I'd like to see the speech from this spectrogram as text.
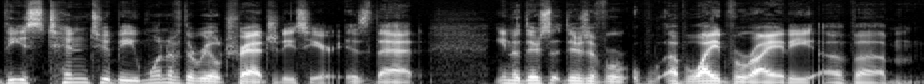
these tend to be one of the real tragedies here is that you know there's there's a, a wide variety of um,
